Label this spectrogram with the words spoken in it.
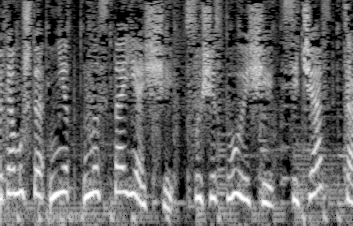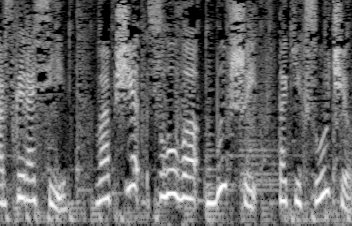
потому что нет настоящей, существующей сейчас царской России. Вообще, слово «бывший» в таких случаях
